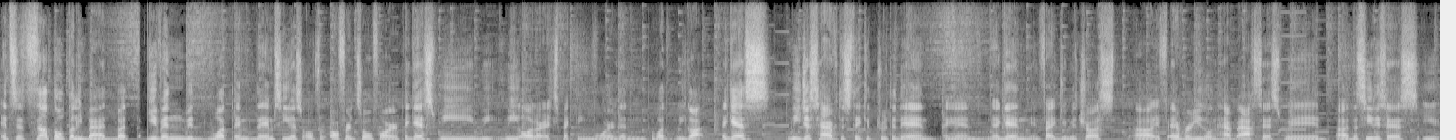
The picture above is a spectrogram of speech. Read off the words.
it's it's not totally bad, but given with what M- the MCU has offer- offered so far, I guess we, we we all are expecting more than what we got. I guess we just have to stick it through to the end. Again, again, in fact, give it trust. Uh, if ever you don't have access with uh, the series, you,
